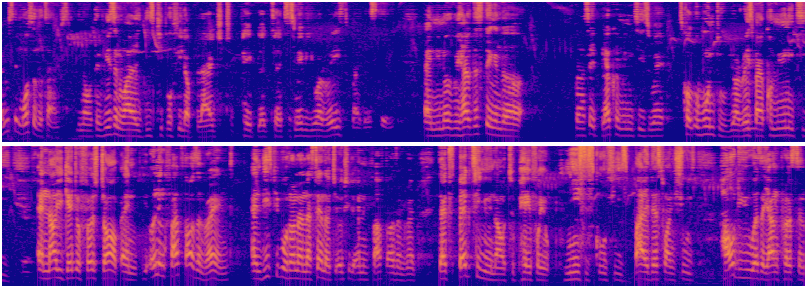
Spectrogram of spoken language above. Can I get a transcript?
let me say most of the times, you know, the reason why these people feel obliged to pay black tax is maybe you are raised by this thing, and you know we have this thing in the when I say black communities where it's called Ubuntu. You are raised by a community, and now you get your first job and you're earning five thousand rand, and these people don't understand that you're actually earning five thousand rand. They're expecting you now to pay for your niece's school fees, buy this one shoes. How do you, as a young person,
